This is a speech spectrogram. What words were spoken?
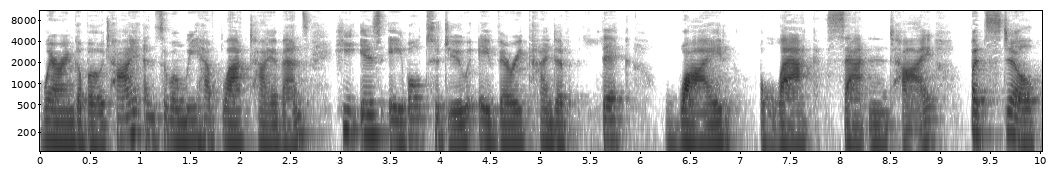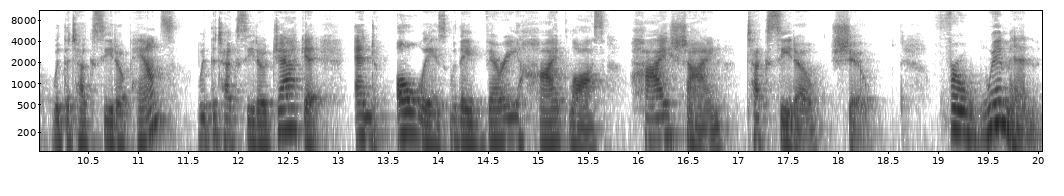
wearing a bow tie. And so when we have black tie events, he is able to do a very kind of thick, wide black satin tie, but still with the tuxedo pants, with the tuxedo jacket, and always with a very high gloss, high shine tuxedo shoe. For women,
